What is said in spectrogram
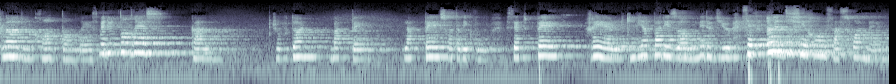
plein d'une grande tendresse, mais d'une tendresse calme. Je vous donne ma paix. La paix soit avec vous. Cette paix réelle qui ne vient pas des hommes mais de Dieu, cette indifférence à soi-même.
